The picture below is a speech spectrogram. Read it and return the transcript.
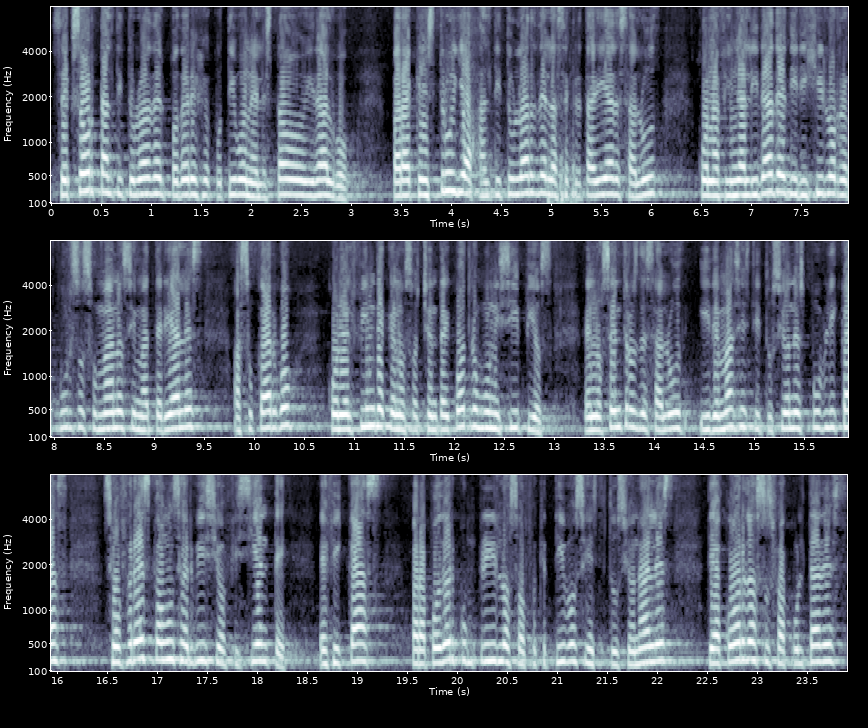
Se exhorta al titular del Poder Ejecutivo en el Estado de Hidalgo para que instruya al titular de la Secretaría de Salud con la finalidad de dirigir los recursos humanos y materiales a su cargo con el fin de que en los 84 municipios, en los centros de salud y demás instituciones públicas se ofrezca un servicio eficiente, eficaz, para poder cumplir los objetivos institucionales de acuerdo a sus facultades,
